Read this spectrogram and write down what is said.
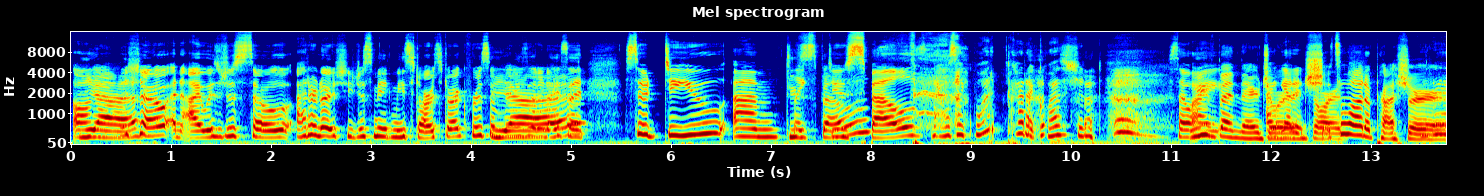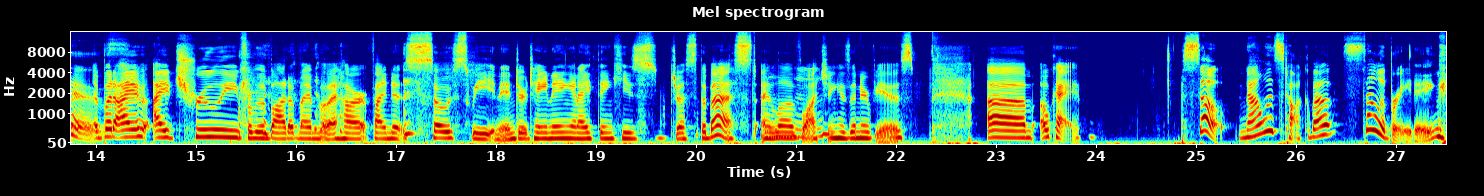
on Yeah. the show, and I was just so I don't know. She just made me starstruck for some reason, and I said, "So do you um Do like do spells?" spells?" I was like, "What kind of question?" So We've I, been there, George. It, George. It's a lot of pressure. But I I truly from the bottom of my, my heart find it so sweet and entertaining and I think he's just the best. I love Mm-hmm. watching his interviews. Um okay. So, now let's talk about celebrating.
